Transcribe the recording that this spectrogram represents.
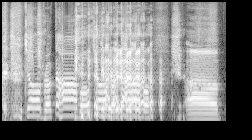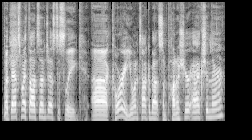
Joel broke the Hubble. Joel broke the Hubble. Uh, but that's my thoughts on Justice League. Uh, Corey, you want to talk about some Punisher action there?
